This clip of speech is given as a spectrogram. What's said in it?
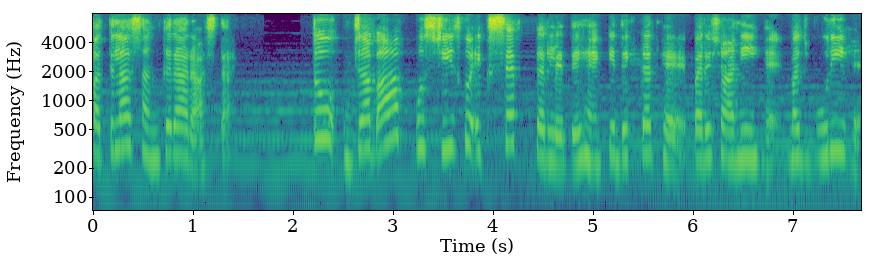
पतला, संकरा रास्ता है। तो जब आप उस चीज़ को एक्सेप्ट कर लेते हैं कि दिक्कत है, परेशानी है, मजबूरी है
